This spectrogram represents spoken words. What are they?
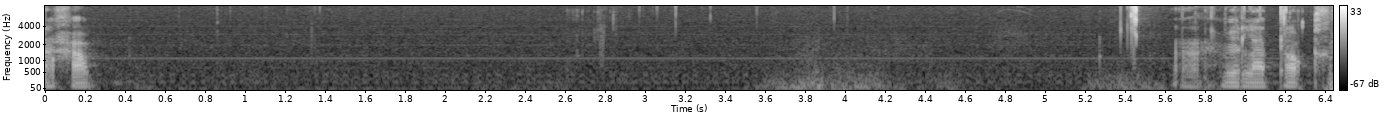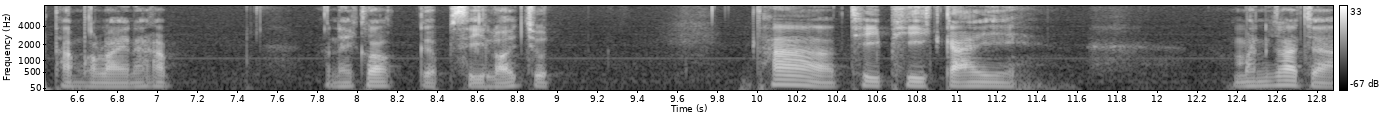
นะครับ เวลาทำกำไรนะครับ อันนี้ก็เกือบ 400 จุด ถ้า TP ไกล มันก็จะ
